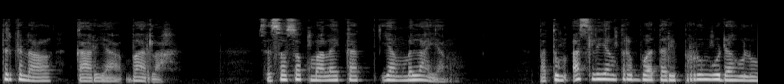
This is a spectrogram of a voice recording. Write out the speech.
terkenal karya Barlach. Sesosok malaikat yang melayang patung asli yang terbuat dari perunggu dahulu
